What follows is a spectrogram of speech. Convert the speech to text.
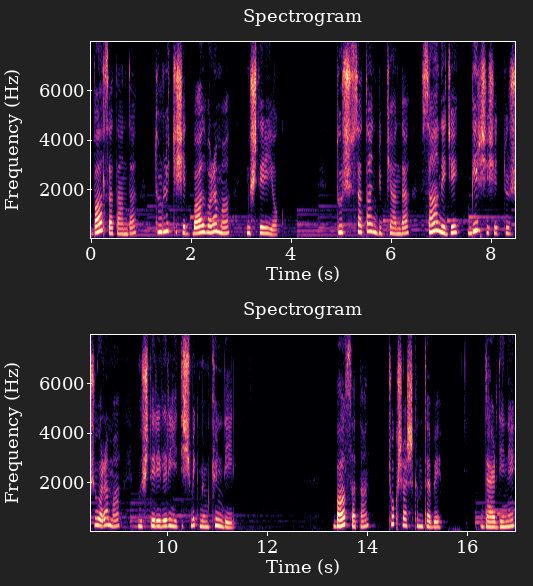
Bal satanda türlü çeşit bal var ama müşteri yok. Turşu satan dükkanda sadece bir çeşit turşu var ama müşterileri yetişmek mümkün değil. Bal satan çok şaşkın tabi. Derdine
